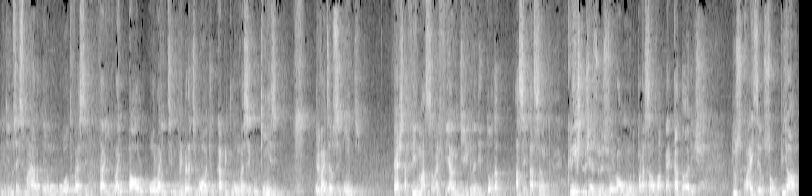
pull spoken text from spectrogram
pedi, não sei se Maiara tem o, outro versículo que está aí, lá em Paulo, ou lá em 1 Timóteo, capítulo 1, versículo 15, ele vai dizer o seguinte: Esta afirmação é fiel e digna de toda aceitação. Cristo Jesus veio ao mundo para salvar pecadores, dos quais eu sou o pior.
